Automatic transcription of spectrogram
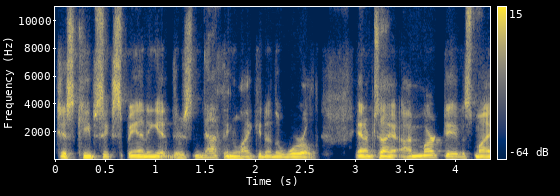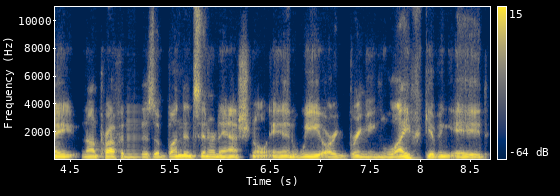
just keeps expanding it. There's nothing like it in the world. And I'm telling you, I'm Mark Davis. My nonprofit is Abundance International, and we are bringing life giving aid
